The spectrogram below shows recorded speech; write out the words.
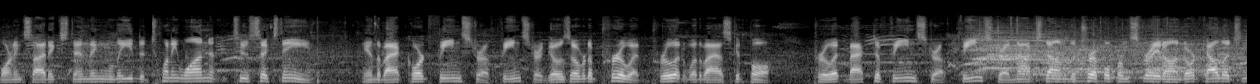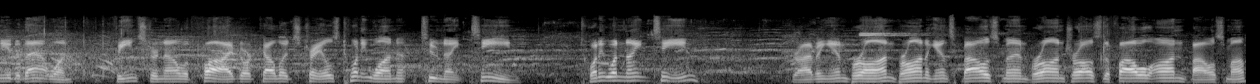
Morningside extending lead to 21 to 16. In the backcourt, Feenstra. Feenstra goes over to Pruitt. Pruitt with a basketball. Pruitt back to Feenstra. Feenstra knocks down the triple from straight on. Dordt College needed that one. Feenstra now with five. Dordt College trails 21 to 19. 21 19. Driving in Braun. Braun against Bausma. Braun draws the foul on Bausma.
